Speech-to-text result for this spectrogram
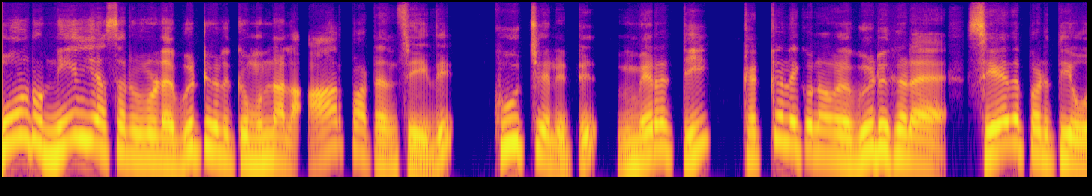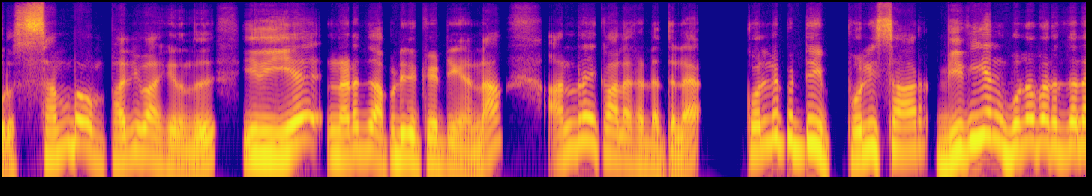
மூன்று நீதியாசர்களோட வீட்டுகளுக்கு முன்னால ஆர்ப்பாட்டம் செய்து கூச்சலிட்டு மிரட்டி கற்களை கொண்டு வீடுகளை சேதப்படுத்திய ஒரு சம்பவம் பதிவாகி இருந்தது. இது ஏன் நடந்தது அப்படின்னு கேட்டீங்கன்னா அன்றைய காலகட்டத்துல கொல்லப்பட்டி போலீசார் விவியன் குணவர்தன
